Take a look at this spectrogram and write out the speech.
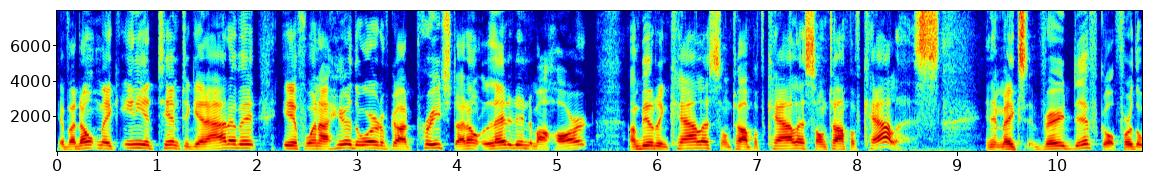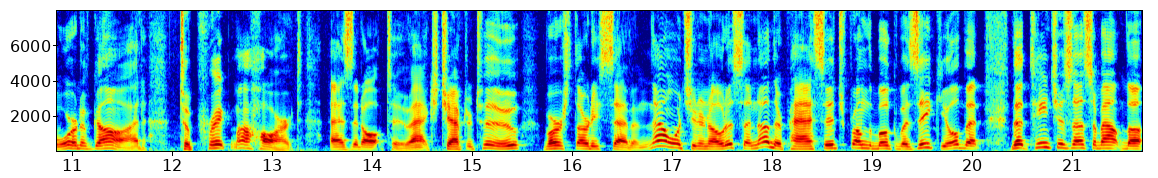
if I don't make any attempt to get out of it, if when I hear the Word of God preached, I don't let it into my heart, I'm building callous on top of callous on top of callous. And it makes it very difficult for the Word of God to prick my heart as it ought to. Acts chapter 2, verse 37. Now I want you to notice another passage from the book of Ezekiel that, that teaches us about the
